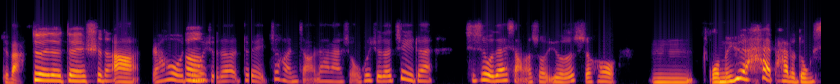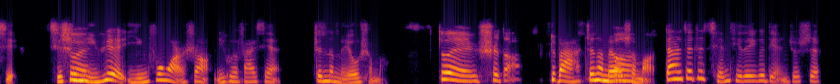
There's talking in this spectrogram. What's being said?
对吧？对对对，是的啊。然后我就会觉得，对，正好你讲娜娜的时候，我会觉得这一段，其实我在想的时候，有的时候，嗯，我们越害怕的东西，其实你越迎风而上，你会发现真的没有什么。对，是的，对吧？真的没有什么。但是在这前提的一个点就是，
